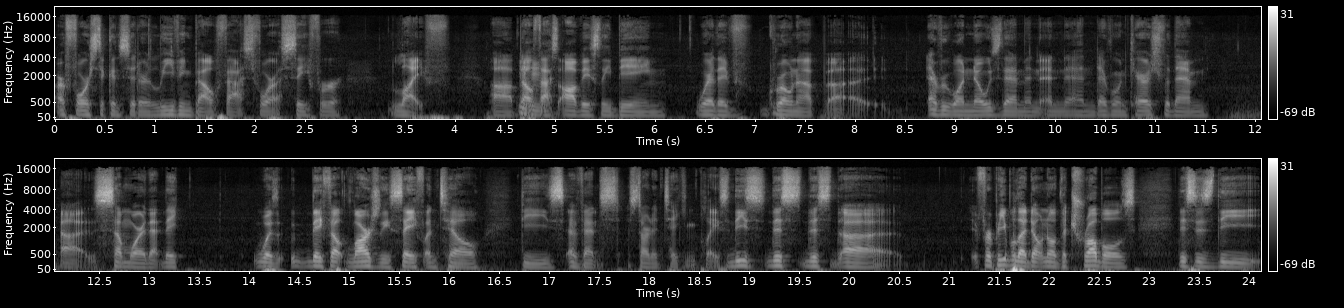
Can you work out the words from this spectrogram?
are forced to consider leaving Belfast for a safer life. Uh, Belfast, obviously, being where they've grown up, uh, everyone knows them and, and, and everyone cares for them. Uh, somewhere that they was they felt largely safe until these events started taking place. And these this this uh, for people that don't know the troubles, this is the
